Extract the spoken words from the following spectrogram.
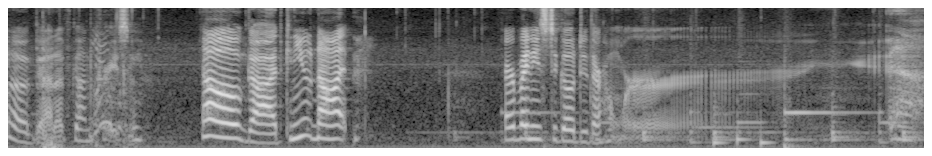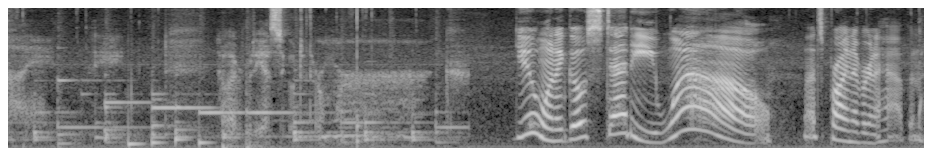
oh god, I've gone crazy. Oh god, can you not? Everybody needs to go do their homework. has to go to their work. You want to go steady. Wow. That's probably never going to happen.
